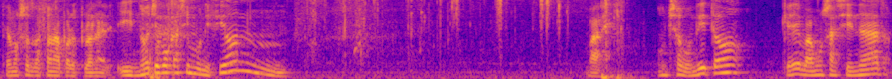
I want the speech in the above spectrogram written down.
Tenemos otra zona por explorar. Y no llevo casi munición. Vale. Un segundito. Que vamos a asignar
